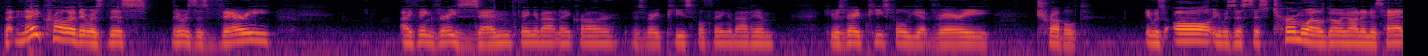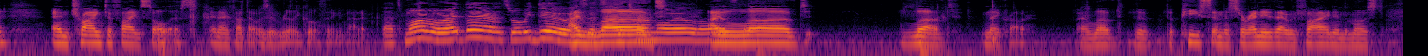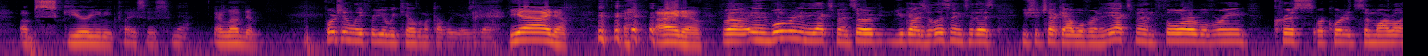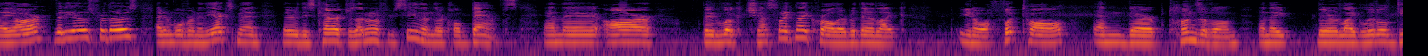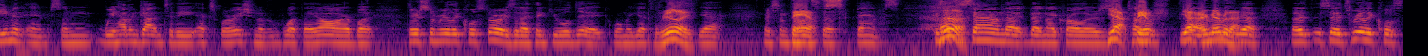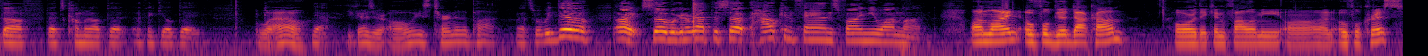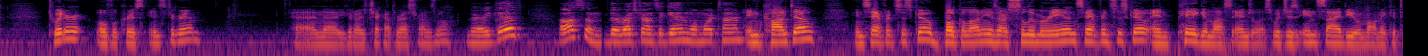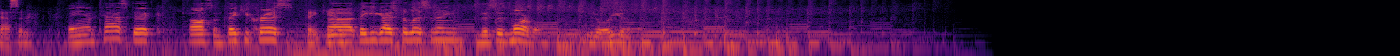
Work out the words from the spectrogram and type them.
But Nightcrawler there was this there was this very I think very zen thing about Nightcrawler. This very peaceful thing about him. He was very peaceful yet very troubled. It was all it was just this turmoil going on in his head and trying to find solace. And I thought that was a really cool thing about it. That's Marvel right there. That's what we do. I It's, it's loved the turmoil and all I loved loved Nightcrawler. I loved the the peace and the serenity that I would find in the most obscure, unique places. Yeah. I loved him. Fortunately for you, we killed him a couple years ago. Yeah, I know. I know. Well, in Wolverine and the X Men. So if you guys are listening to this, you should check out Wolverine and the X Men, Thor, Wolverine. Chris recorded some Marvel AR videos for those. And in Wolverine and the X Men, there are these characters. I don't know if you've seen them. They're called Bamfs, and they are they look just like Nightcrawler, but they're like you know a foot tall, and there are tons of them, and they they're like little demon imps. And we haven't gotten to the exploration of what they are, but there's some really cool stories that I think you will dig when we get to. Really? this. Yeah. There's some Bamfs. stuff. Bamfs. Because Huh. that's the sound that, that Nightcrawler's. Yeah, tele- Bamf. Yeah, I remember that. Yeah. Uh, so it's really cool stuff that's coming up that I think you'll dig. Wow. Yeah. You guys are always turning the pot. That's what we do. All right, so we're going to wrap this up. How can fans find you online? Online, offalgood.com, or they can follow me on offalchris, Twitter, offalchris Instagram, and uh, you can always check out the restaurant as well. Very good. Awesome. The restaurants again, one more time. In Incanto in San Francisco, Boccalone is our salumeria in San Francisco, and Pigg in Los Angeles, which is inside the Umamicatessen. Fantastic. Awesome. Thank you, Chris. Thank you. Uh, thank you guys for listening. This is Marvel, your universe.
